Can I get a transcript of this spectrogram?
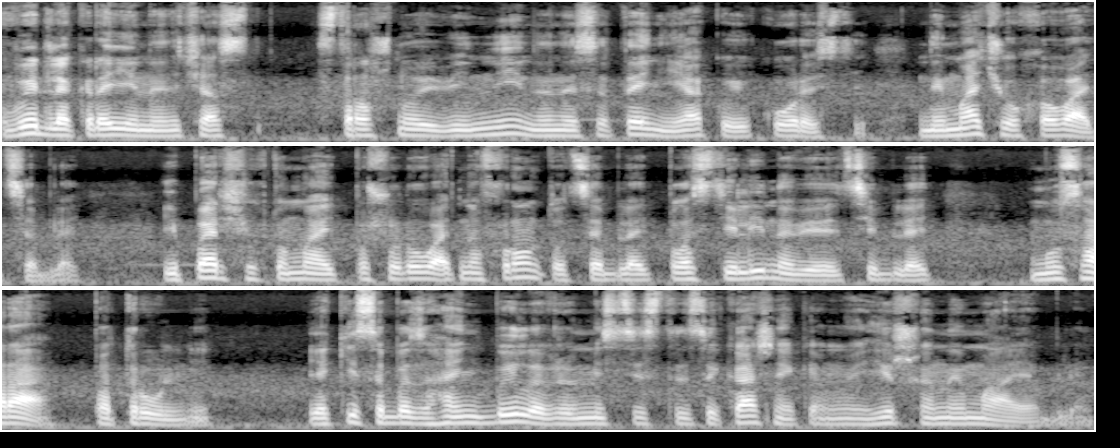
Ви для країни на час страшної війни не несете ніякої користі. Нема чого ховатися, блядь. І перші, хто мають пошурувати на фронт, це, блядь, пластилінові, ці, блядь, мусора патрульні. які себе зганьбили вже в місті з ТЦКшниками, гірше немає, блін.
